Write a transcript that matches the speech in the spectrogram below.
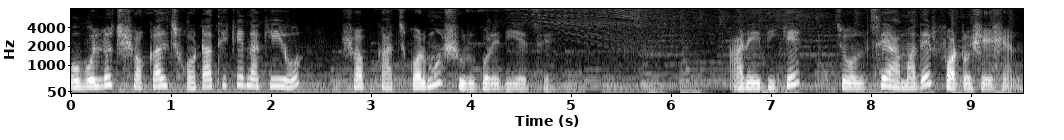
ও বলল, সকাল ছটা থেকে নাকি ও সব কাজকর্ম শুরু করে দিয়েছে। আর এদিকে চলছে আমাদের ফটো সেশন।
